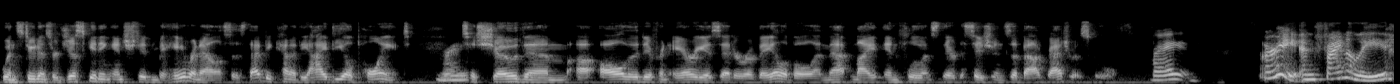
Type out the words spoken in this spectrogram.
when students are just getting interested in behavior analysis that'd be kind of the ideal point right. to show them uh, all the different areas that are available and that might influence their decisions about graduate school right all right. And finally,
